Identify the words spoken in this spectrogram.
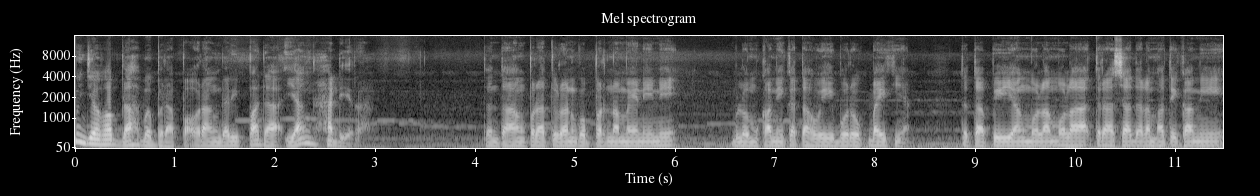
menjawablah beberapa orang daripada yang hadir. Tentang peraturan government ini, belum kami ketahui buruk baiknya. Tetapi yang mula-mula terasa dalam hati kami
